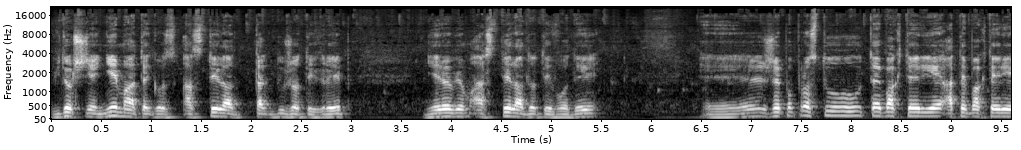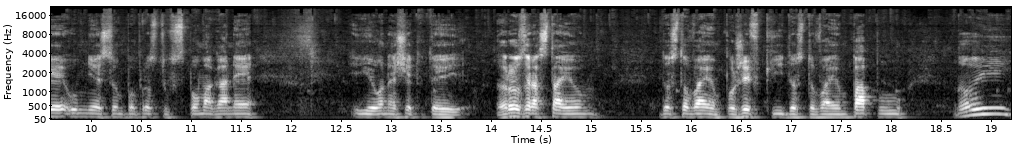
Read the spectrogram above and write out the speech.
Widocznie nie ma tego astyla tak dużo tych ryb, nie robią astyla do tej wody, e, że po prostu te bakterie, a te bakterie u mnie są po prostu wspomagane i one się tutaj rozrastają, dostawają pożywki, dostawają papu, no i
